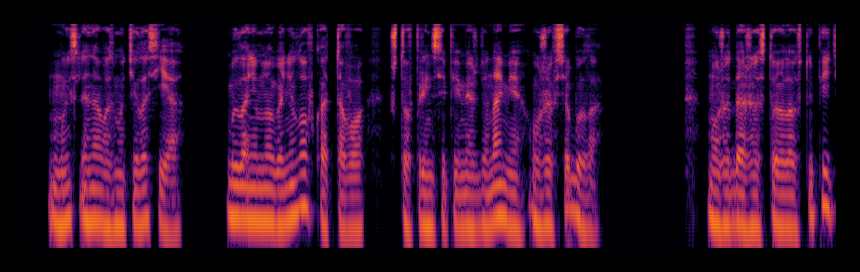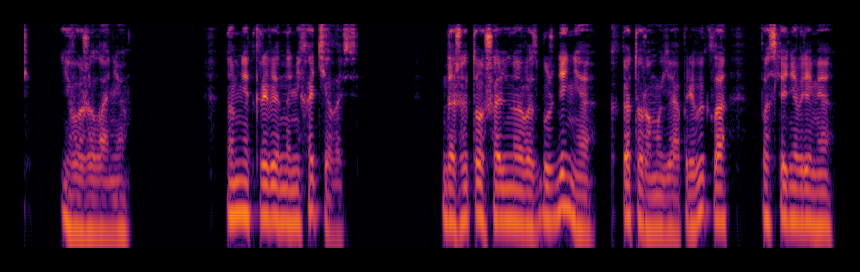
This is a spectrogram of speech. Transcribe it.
– мысленно возмутилась я. Было немного неловко от того, что в принципе между нами уже все было. Может, даже стоило уступить его желанию но мне откровенно не хотелось. Даже то шальное возбуждение, к которому я привыкла в последнее время,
